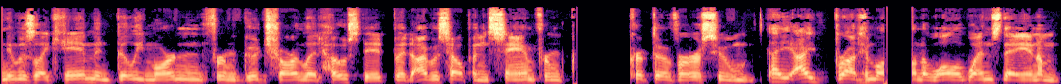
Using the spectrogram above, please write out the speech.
And it was like him and Billy Martin from Good Charlotte hosted, but I was helping Sam from Cryptoverse, who I, I brought him on the wall of Wednesday, and I'm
